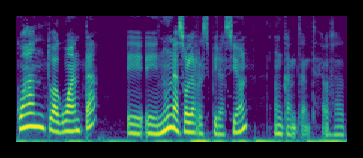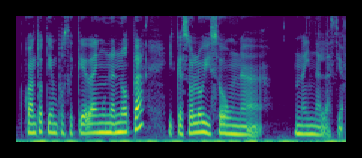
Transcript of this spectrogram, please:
cuánto aguanta eh, en una sola respiración un cantante, o sea, cuánto tiempo se queda en una nota y que solo hizo una, una inhalación.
